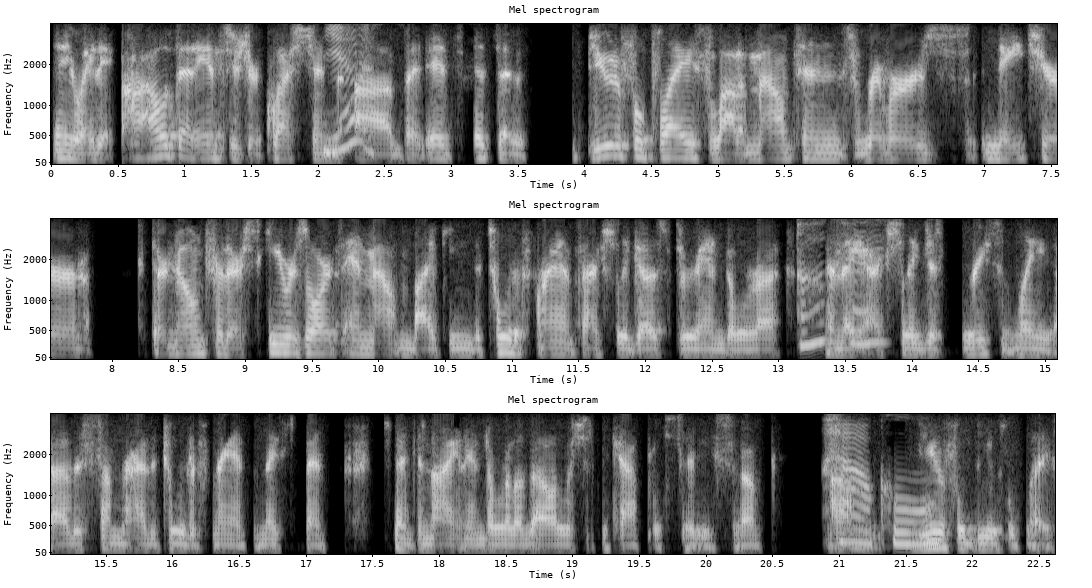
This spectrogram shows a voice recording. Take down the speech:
anyway, I hope that answers your question. Yes. Uh, but it's it's a beautiful place, a lot of mountains, rivers, nature. They're known for their ski resorts and mountain biking. The Tour de France actually goes through Andorra, okay. and they actually just recently uh, this summer had the Tour de France, and they spent spent the night in Andorra La Vella, which is the capital city. So, how um, cool! Beautiful, beautiful place.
